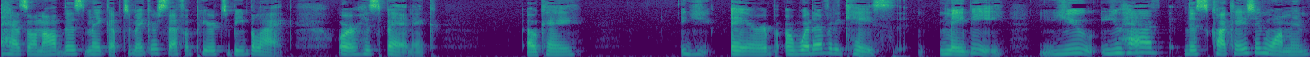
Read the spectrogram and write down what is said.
has on all this makeup to make herself appear to be black or hispanic okay Arab or whatever the case may be, you you have this Caucasian woman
